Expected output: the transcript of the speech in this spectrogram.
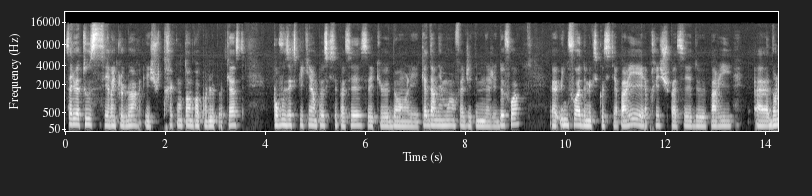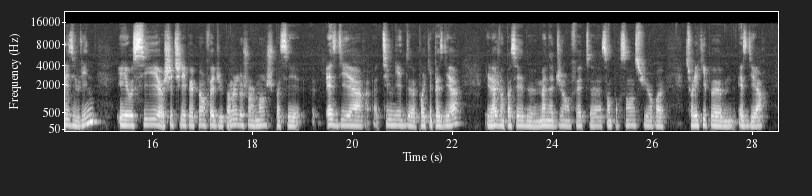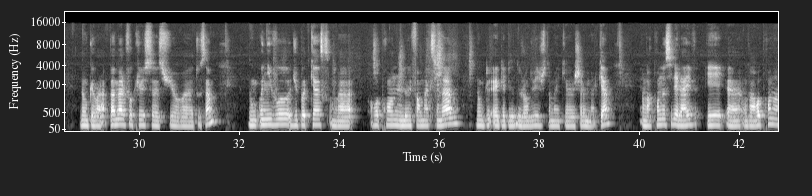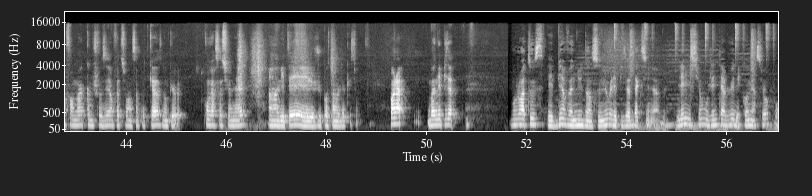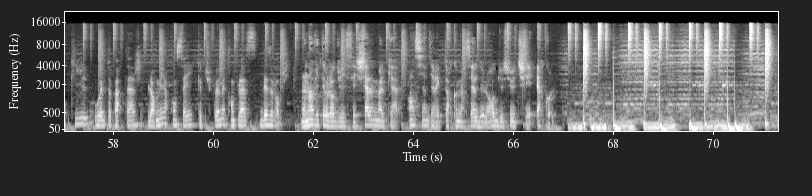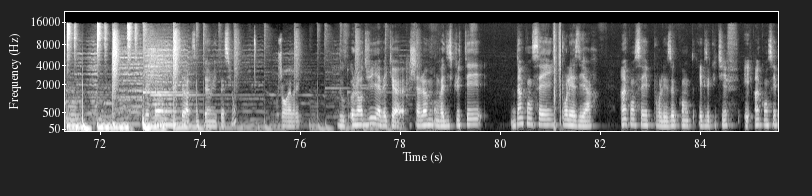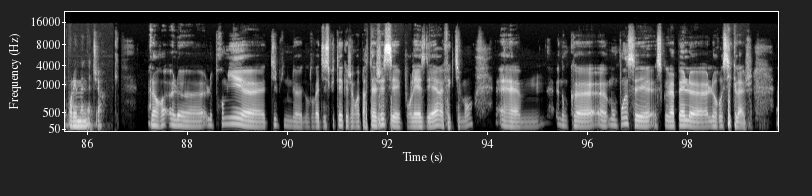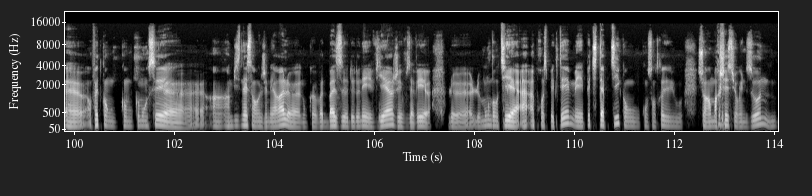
Salut à tous, c'est Eric Legloire et je suis très content de reprendre le podcast. Pour vous expliquer un peu ce qui s'est passé, c'est que dans les quatre derniers mois, en fait, j'ai déménagé deux fois. Euh, une fois de Mexico City à Paris et après je suis passé de Paris euh, dans les Yvelines. Et aussi euh, chez Chili Pepper, en fait, j'ai eu pas mal de changements. Je suis passé SDR, team lead pour l'équipe SDR. Et là, je viens de passer de manager en fait à 100% sur sur l'équipe SDR. Donc voilà, pas mal focus sur tout ça. Donc au niveau du podcast, on va reprendre le format actionnable, donc avec l'épisode d'aujourd'hui justement avec Shalom Malka. On va reprendre aussi les lives et euh, on va reprendre un format comme je faisais en fait sur un simple podcast, donc euh, conversationnel, un invité et je lui pose pas mal de questions. Voilà, bon épisode. Bonjour à tous et bienvenue dans ce nouvel épisode d'Actionnable, l'émission où j'interviewe des commerciaux pour qu'ils ou elles te partagent leurs meilleurs conseils que tu peux mettre en place dès aujourd'hui. Mon invité aujourd'hui, c'est Shalom Malka, ancien directeur commercial de l'Europe du Sud chez Aircall. merci d'avoir accepté l'invitation. Bonjour Elric. Donc aujourd'hui avec euh, Shalom, on va discuter d'un conseil pour les SDR, un conseil pour les comptes exécutifs et un conseil pour les managers. Alors, euh, le, premier euh, type dont on va discuter que j'aimerais partager, c'est pour les SDR, effectivement. donc, mon point, c'est ce que j'appelle le recyclage en fait, quand, vous commencez un, business en général, donc votre base de données est vierge et vous avez le, monde entier à, prospecter, mais petit à petit, quand vous vous concentrez sur un marché, sur une zone,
